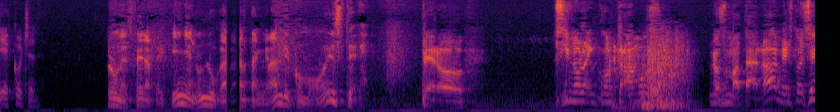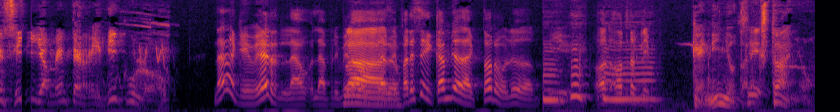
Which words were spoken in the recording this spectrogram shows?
y escuchen. Una esfera pequeña en un lugar tan grande como este. Pero si no la encontramos, nos matarán. Esto es sencillamente ridículo. Nada que ver la, la primera que Claro. Parece que cambia de actor, boludo. Y o- otro clip. ¡Qué niño tan Sí. extraño!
